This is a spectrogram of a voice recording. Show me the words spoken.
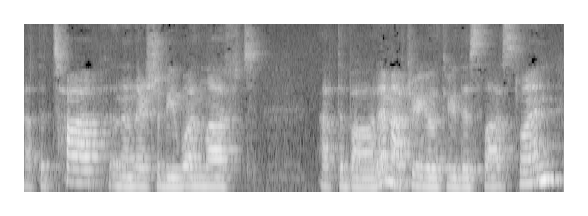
at the top, and then there should be one left at the bottom after you go through this last one.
